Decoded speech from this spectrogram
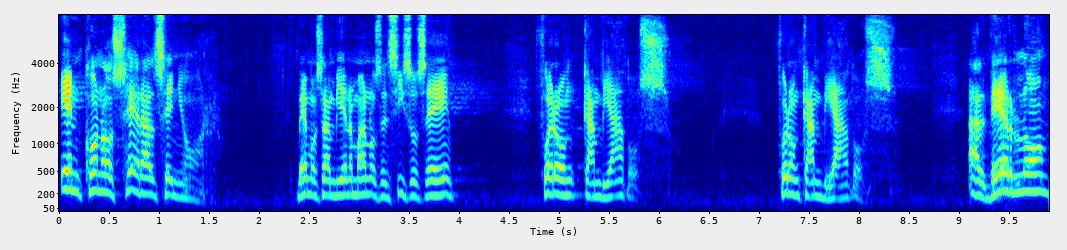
en conocer al Señor. Vemos también, hermanos, en Ciso C, fueron cambiados, fueron cambiados. Al verlo,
